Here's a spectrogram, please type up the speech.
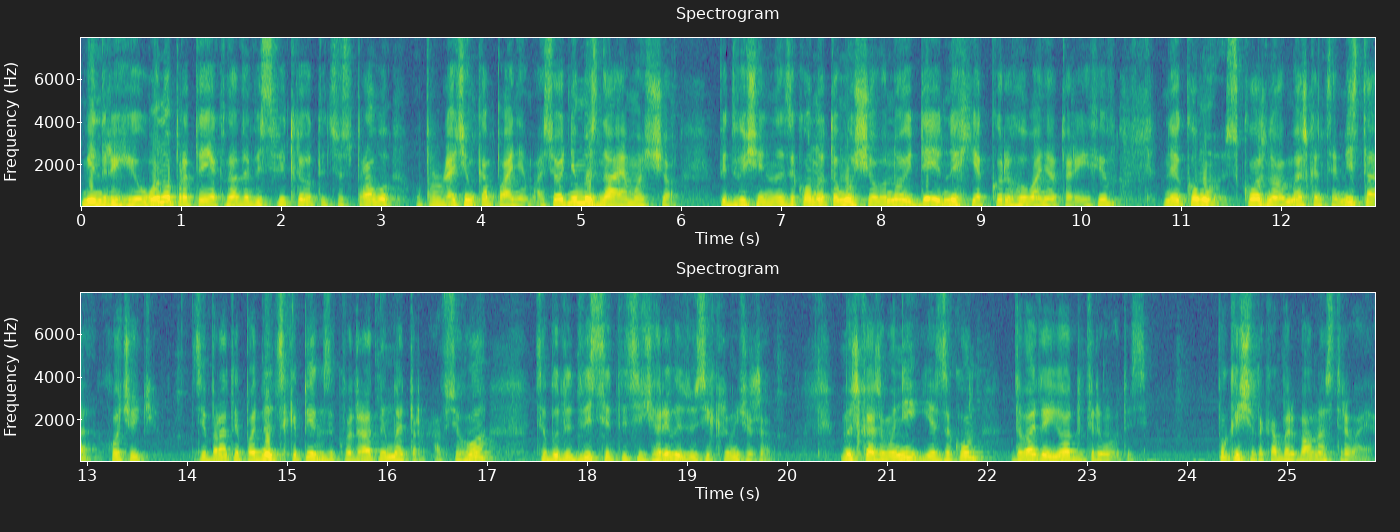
Мінрегіону про те, як треба висвітлювати цю справу управляючим компаніям. А сьогодні ми знаємо, що підвищення незаконно, тому що воно йде у них як коригування тарифів, на якому з кожного мешканця міста хочуть зібрати по 11 копійок за квадратний метр, а всього це буде 200 тисяч гривень з усіх кримчужан. Ми ж кажемо, ні, є закон, давайте його дотримуватись. Поки що така боротьба у нас триває.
